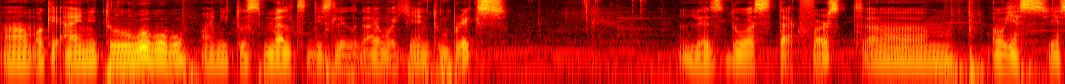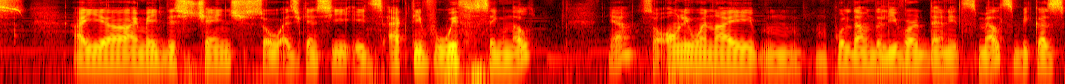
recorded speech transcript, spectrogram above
Um, okay, I need to whoa, whoa, whoa. I need to smelt this little guy over here into bricks. Let's do a stack first. Um, oh yes, yes. I uh, I made this change so as you can see it's active with signal yeah. So only when I mm, pull down the lever then it smelts because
